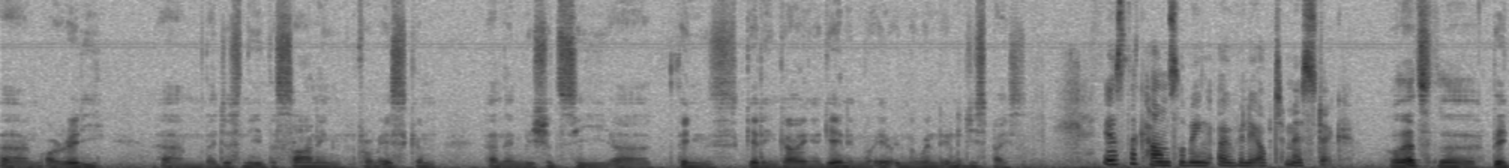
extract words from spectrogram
um, are ready. Um, they just need the signing from Eskom, and then we should see uh, things getting going again in the, in the wind energy space. Is the council being overly optimistic? Well, that's the big.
